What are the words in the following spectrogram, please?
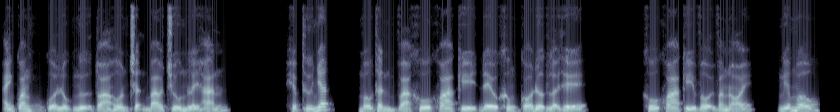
ánh quang của lục ngự tỏa hôn trận bao trùm lấy hắn. Hiệp thứ nhất, mẫu thần và khố khoa kỳ đều không có được lợi thế. Khố khoa kỳ vội vàng nói, nghĩa mẫu,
